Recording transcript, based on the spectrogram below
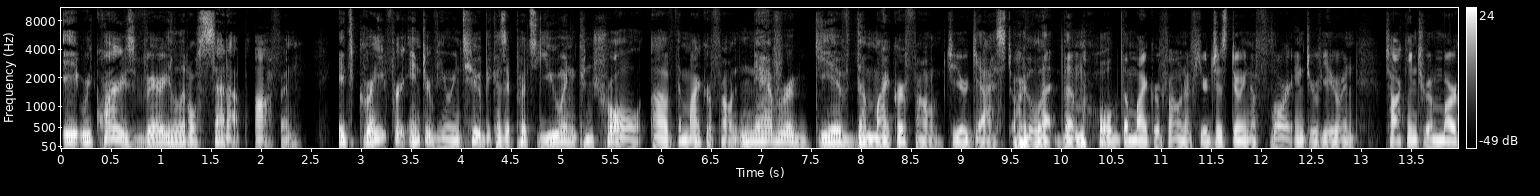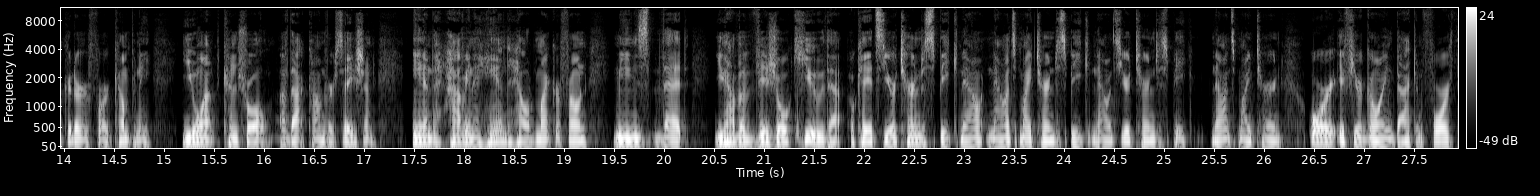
it requires very little setup often. It's great for interviewing too because it puts you in control of the microphone. Never give the microphone to your guest or let them hold the microphone if you're just doing a floor interview and talking to a marketer for a company. You want control of that conversation. And having a handheld microphone means that you have a visual cue that, okay, it's your turn to speak now. Now it's my turn to speak. Now it's your turn to speak. Now it's my turn. Or if you're going back and forth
